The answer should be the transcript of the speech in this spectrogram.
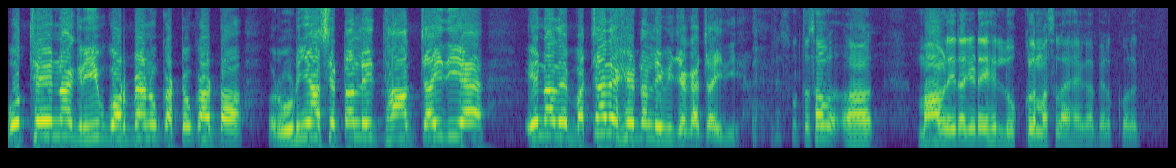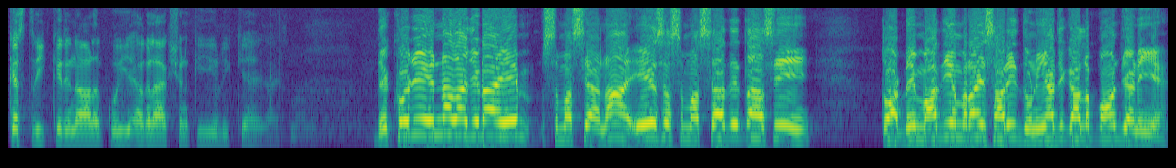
ਉੱਥੇ ਇਹਨਾਂ ਗਰੀਬ ਗੁਰਬਿਆਂ ਨੂੰ ਘੱਟੋ ਘੱਟ ਰੂੜੀਆਂ ਸਿੱਟਣ ਲਈ ਥਾਂ ਚਾਹੀਦੀ ਹੈ ਇਹਨਾਂ ਦੇ ਬੱਚਿਆਂ ਦੇ ਖੇਡਣ ਲਈ ਵੀ ਜਗ੍ਹਾ ਚਾਹੀਦੀ ਹੈ ਸੁੱਤਾ ਸਾਹਿਬ ਮਾਮਲੇ ਦਾ ਜਿਹੜਾ ਇਹ ਲੋਕਲ ਮਸਲਾ ਹੈਗਾ ਬਿਲਕੁਲ ਕਿਸ ਤਰੀਕੇ ਦੇ ਨਾਲ ਕੋਈ ਅਗਲਾ ਐਕਸ਼ਨ ਕੀ ਉਲੀਕਿਆ ਹੈਗਾ ਇਸ ਮਾਮਲੇ? ਦੇਖੋ ਜੀ ਇਹਨਾਂ ਦਾ ਜਿਹੜਾ ਇਹ ਸਮੱਸਿਆ ਨਾ ਇਸ ਸਮੱਸਿਆ ਦੇ ਤਾਂ ਅਸੀਂ ਤੁਹਾਡੇ ਮਾਧਿਅਮ ਰਾਹੀਂ ਸਾਰੀ ਦੁਨੀਆ 'ਚ ਗੱਲ ਪਹੁੰਚ ਜਾਣੀ ਹੈ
